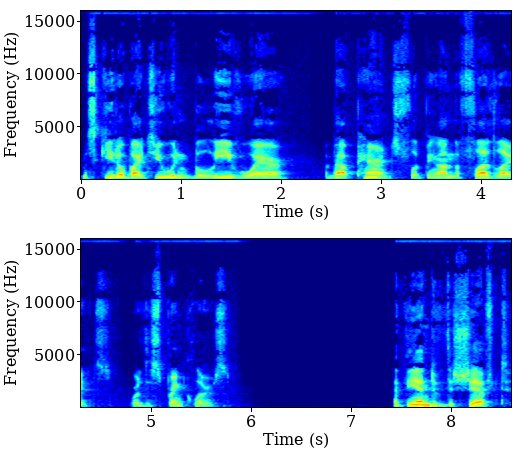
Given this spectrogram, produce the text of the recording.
Mosquito bites you wouldn't believe where, about parents flipping on the floodlights or the sprinklers. At the end of the shift,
